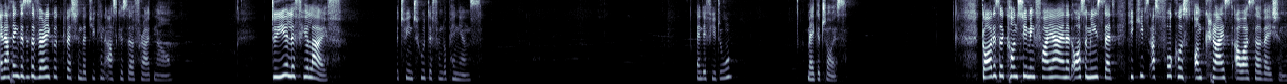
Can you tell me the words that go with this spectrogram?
And I think this is a very good question that you can ask yourself right now. Do you live your life between two different opinions? And if you do, make a choice. God is a consuming fire, and that also means that He keeps us focused on Christ, our salvation.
